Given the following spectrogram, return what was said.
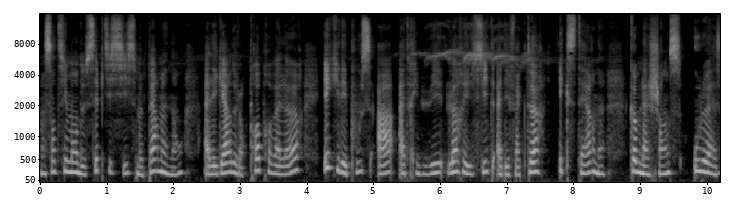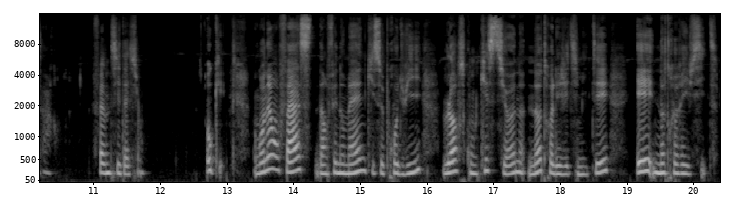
un sentiment de scepticisme permanent à l'égard de leurs propres valeurs et qui les pousse à attribuer leur réussite à des facteurs externes comme la chance ou le hasard. Fin de citation. Ok, donc on est en face d'un phénomène qui se produit lorsqu'on questionne notre légitimité et notre réussite.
